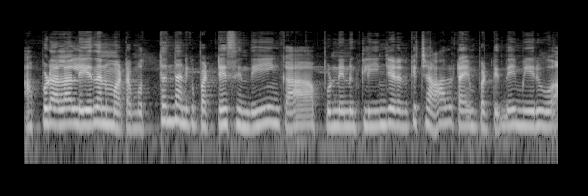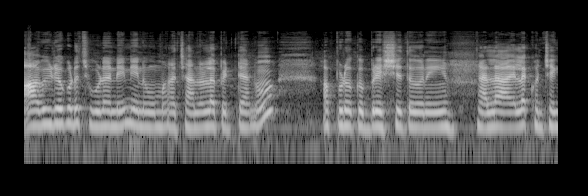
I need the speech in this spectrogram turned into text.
అప్పుడు అలా లేదనమాట. మొత్తం దానికి పట్టేసింది. ఇంకా అప్పుడు నేను క్లీన్ చేయడానికి చాలా టైం పట్టింది. మీరు ఆ వీడియో కూడా చూడండి. నేను మన ఛానల్లో పెట్టాను. అప్పుడు ఒక బ్రష్తోని అలా ఇలా కొంచెం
